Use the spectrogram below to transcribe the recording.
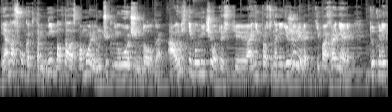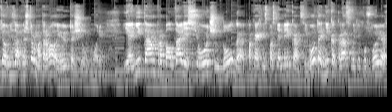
И она сколько-то там дней болталась по морю, ну чуть ли очень долго. А у них не было ничего, то есть э, они просто на ней дежурили, типа охраняли. Тут налетел внезапный шторм, оторвал ее и утащил в море. И они там проболтались очень долго, пока их не спасли американцы. И вот они как раз в этих условиях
